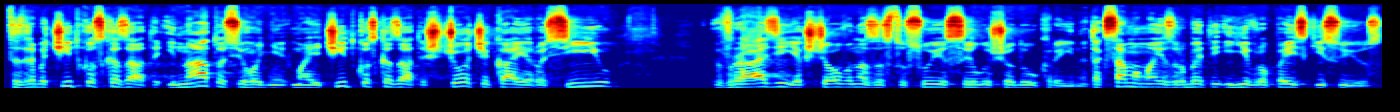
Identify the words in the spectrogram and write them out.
Це треба чітко сказати. І НАТО сьогодні має чітко сказати, що чекає Росію в разі, якщо вона застосує силу щодо України. Так само має зробити і Європейський Союз.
